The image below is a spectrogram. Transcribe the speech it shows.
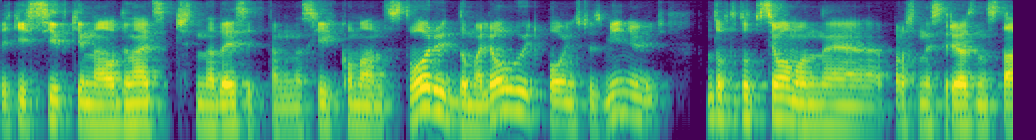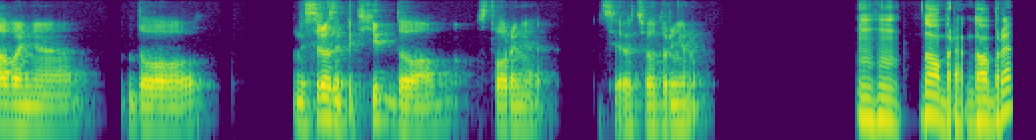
якісь сітки на 11 чи на 10 там, на скільки команд створюють, домальовують, повністю змінюють. Ну, тобто тут в цілому не просто несерйозне ставлення до несерйозний підхід до створення цього, цього турніру. Угу, добре, добре.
